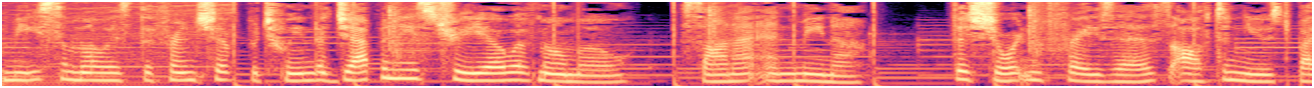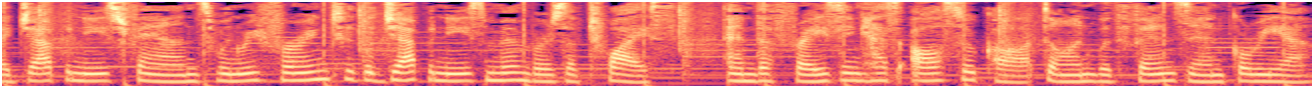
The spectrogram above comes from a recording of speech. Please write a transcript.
Misamo is the friendship between the Japanese trio of Momo, Sana and Mina. The shortened phrase is often used by Japanese fans when referring to the Japanese members of Twice, and the phrasing has also caught on with fans in Korea,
